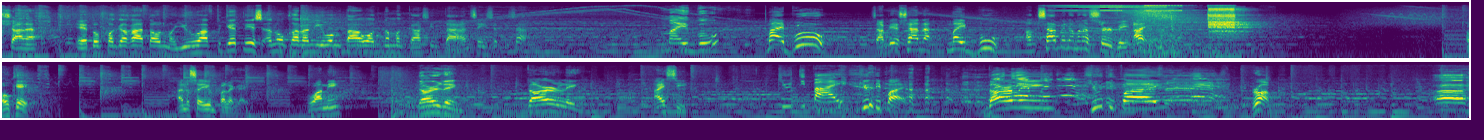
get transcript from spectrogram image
Shana, etong pagkakataon mo, you have to get this. Anong karaniwang tawag ng magkasintahan sa isa't isa? My boo? My boo! Sabi ni Shana, my boo. Ang sabi naman ng survey ay... Okay. Ano sa iyong palagay? Wami? Darling. Darling. I see. Cutie pie. Cutie pie. Darling, cutie pie. Rob, Uh,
